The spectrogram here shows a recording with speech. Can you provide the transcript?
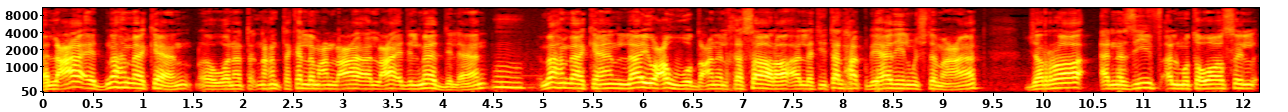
العائد مهما كان ونحن نتكلم عن العائد المادي الآن مهما كان لا يعوض عن الخسارة التي تلحق بهذه المجتمعات جراء النزيف المتواصل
